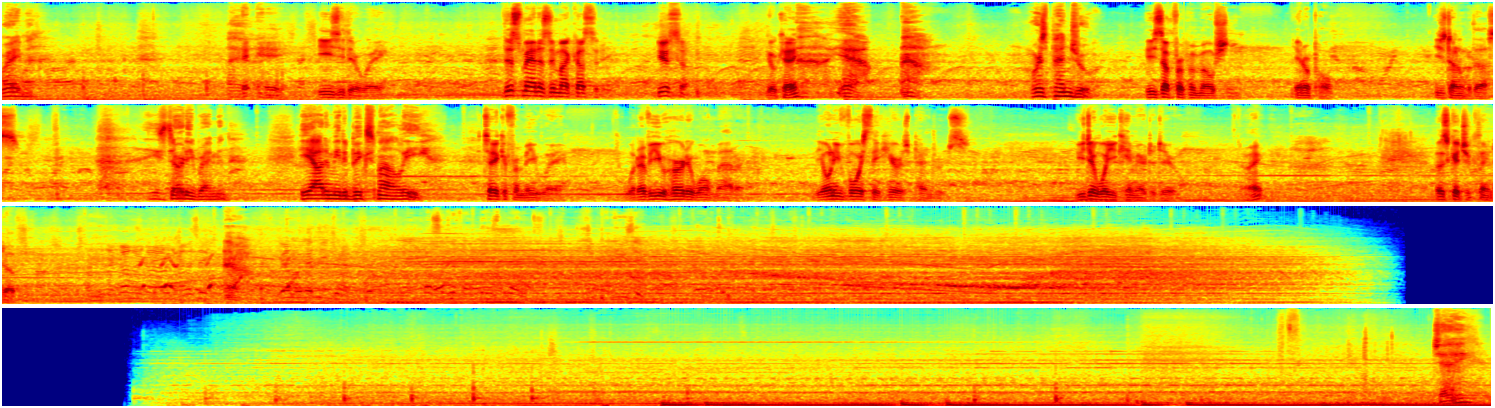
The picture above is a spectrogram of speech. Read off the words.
Raymond. Hey, hey, easy there, Wei. This man is in my custody. Yes, sir. You okay? Yeah. Where's Pendrew? He's up for promotion. Interpol. He's done with us. He's dirty, Raymond. He outed me to Big Smile Lee. Take it from me, Wei. Whatever you heard, it won't matter. The only voice they hear is Pendrew's. You did what you came here to do, all right? Let's get you cleaned up. Jay?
